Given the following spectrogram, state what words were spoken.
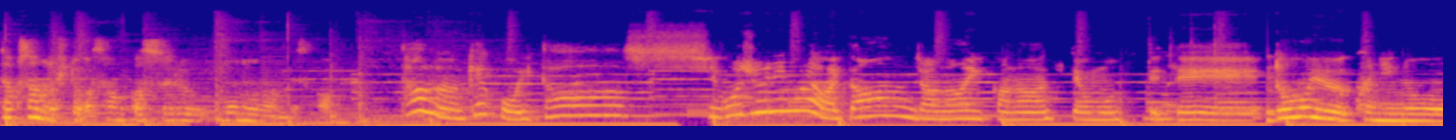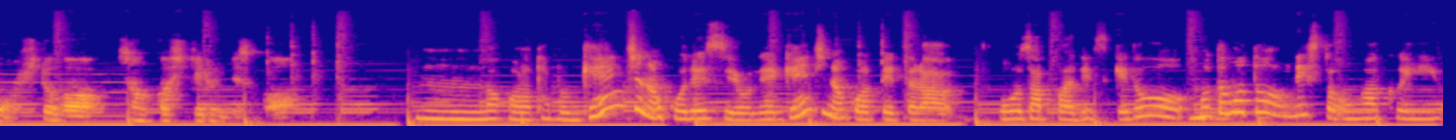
たくさんの人が参加するものなんですか？多分結構いた4 5 0人ぐらいはいたんじゃないかなって思ってて。どういう国の人が参加してるんですか？うんだから多分現地の子ですよね。現地の子って言ったら大雑把ですけどもともとレスト音楽院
